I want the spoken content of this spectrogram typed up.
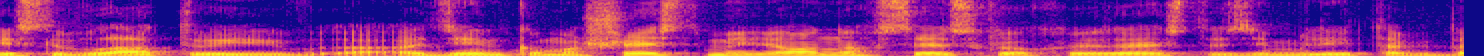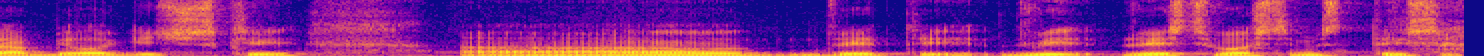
Если в Латвии 1,6 миллионов сельского хозяйства земли, тогда биологически 280 тысяч.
